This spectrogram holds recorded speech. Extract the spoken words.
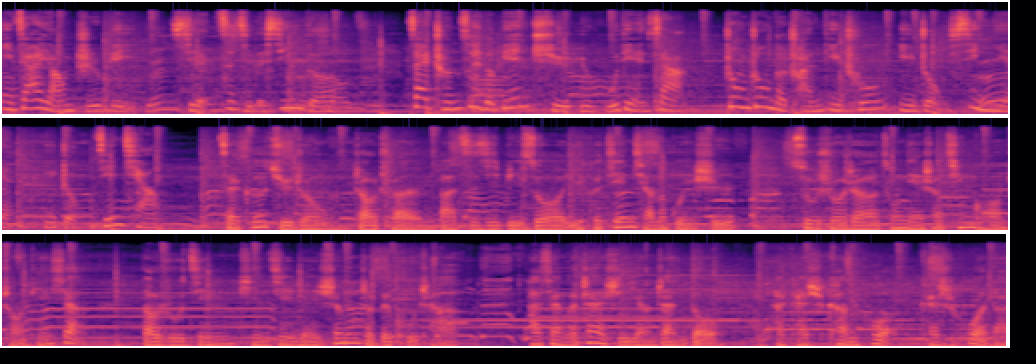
易家扬执笔写自己的心得，在纯粹的编曲与鼓点下，重重地传递出一种信念，一种坚强。在歌曲中，赵传把自己比作一颗坚强的滚石，诉说着从年少轻狂闯天下，到如今品尽人生这杯苦茶。他像个战士一样战斗，他开始看破，开始豁达，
